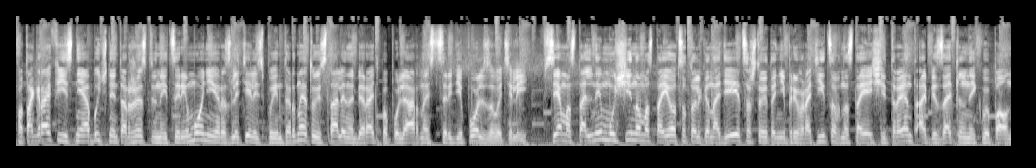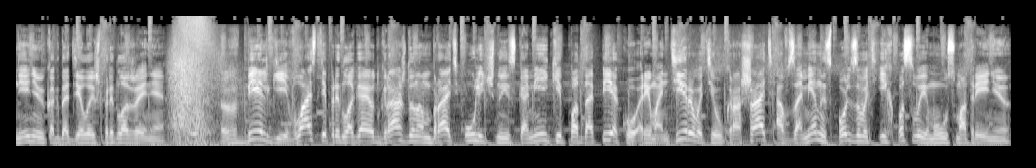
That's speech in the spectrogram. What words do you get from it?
Фотографии с необычной торжественной церемонии разлетелись по интернету и стали набирать популярность среди пользователей. Всем остальным мужчинам остается только надеяться, что это не превратится в настоящий тренд, обязательный к выполнению, когда делаешь предложение. В Бельгии власти предлагают гражданам брать уличные скамейки под опеку, ремонтировать и украшать, а взамен использовать их по своему усмотрению.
